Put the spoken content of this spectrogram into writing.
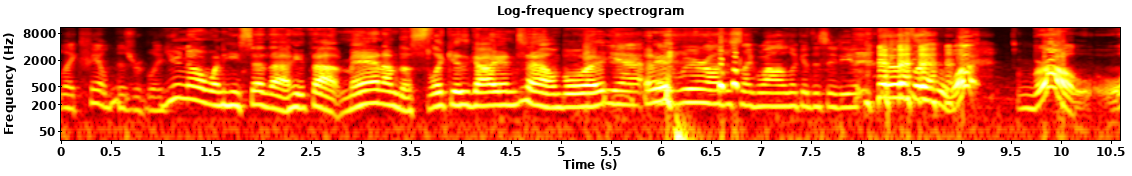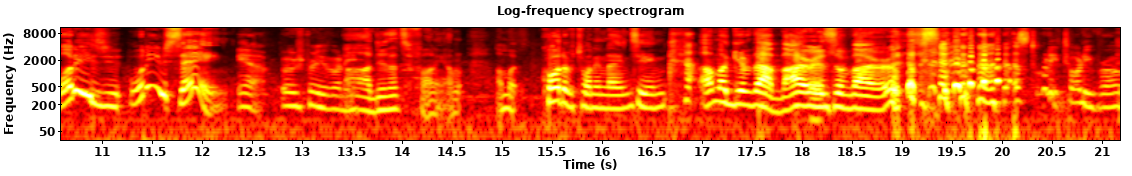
like failed miserably. You know when he said that, he thought, "Man, I'm the slickest guy in town, boy." Yeah, And and we were all just like, "Wow, look at this idiot." I was like, "What, bro? What are you? What are you saying?" Yeah, it was pretty funny. Oh, dude, that's funny. I'm, I'm a quote of 2019. I'm gonna give that virus a virus. That's 2020, bro.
